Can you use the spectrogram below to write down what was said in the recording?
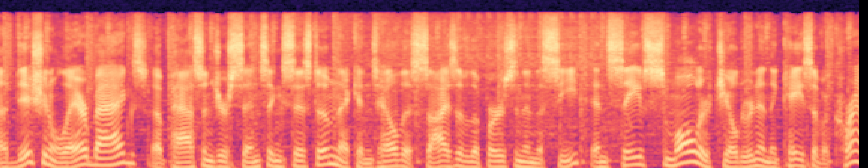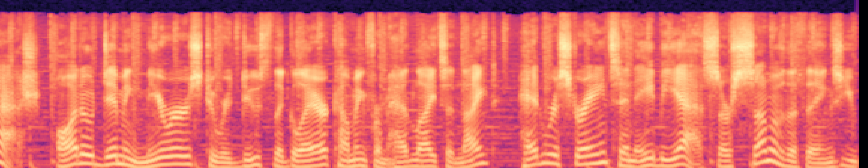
Additional airbags, a passenger sensing system that can tell the size of the person in the seat and save smaller children in the case of a crash, auto dimming mirrors to reduce the glare coming from headlights at night, head restraints, and ABS are some of the things you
